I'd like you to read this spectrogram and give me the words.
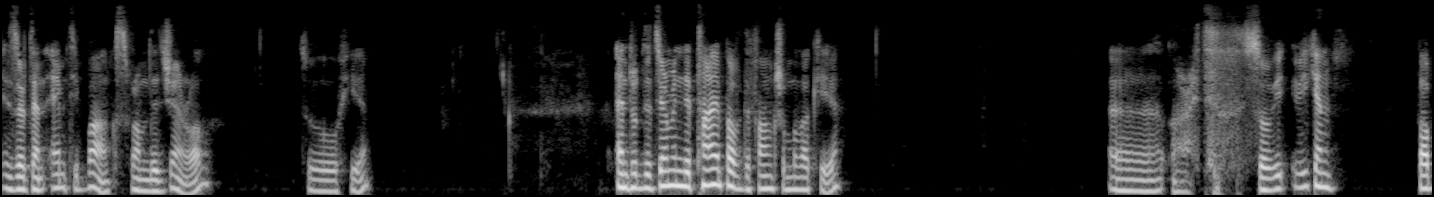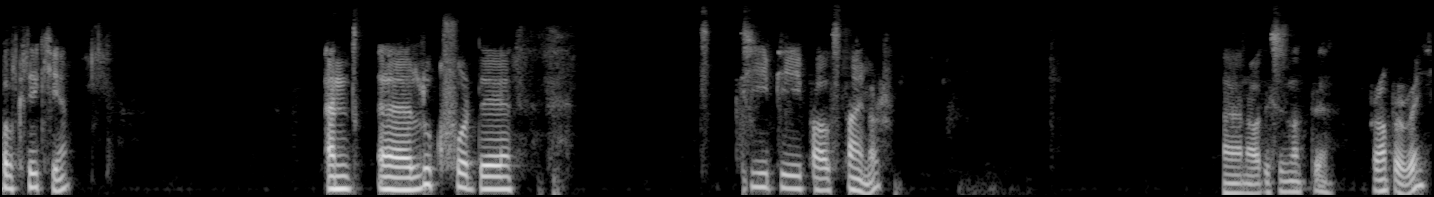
insert an empty box from the general to here. And to determine the type of the function block here, uh, all right, so we, we can double click here and uh, look for the TP pulse timer. Uh, no, this is not the proper way.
